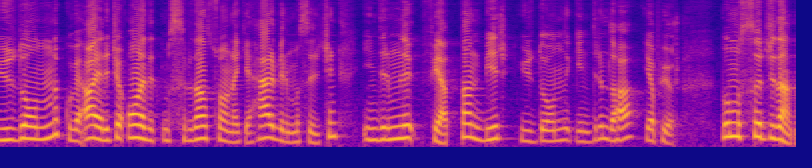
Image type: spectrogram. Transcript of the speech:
%10'luk ve ayrıca 10 adet mısırdan sonraki her bir mısır için indirimli fiyattan bir %10'luk indirim daha yapıyor. Bu mısırcıdan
